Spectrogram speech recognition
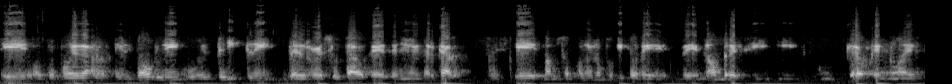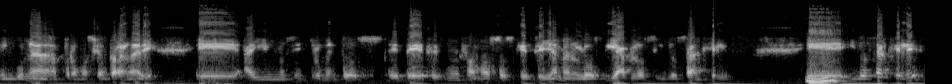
eh, o te puede dar el doble o el triple del resultado que haya tenido el mercado. Eh, vamos a poner un poquito de, de nombres y, y, creo que no es ninguna promoción para nadie. Eh, hay unos instrumentos ETFs muy famosos que se llaman los Diablos y los Ángeles. Uh -huh. y los Ángeles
